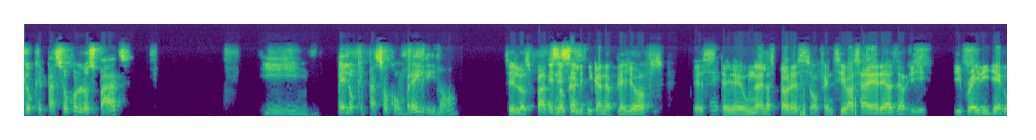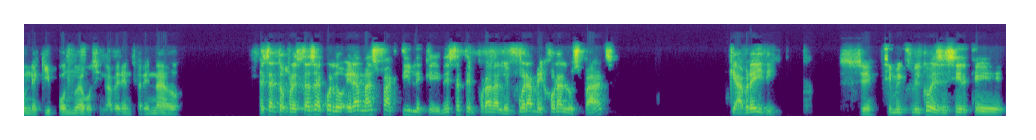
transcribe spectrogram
Lo que pasó con los Pats y ve lo que pasó con Brady, ¿no? Sí, los Pats no califican a playoffs. Este, una de las peores ofensivas aéreas y, y Brady llega a un equipo nuevo sin haber entrenado Exacto, pero estás de acuerdo, era más factible que en esta temporada le fuera mejor a los Pats que a Brady. Sí. Sí, me explico, es decir, que.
